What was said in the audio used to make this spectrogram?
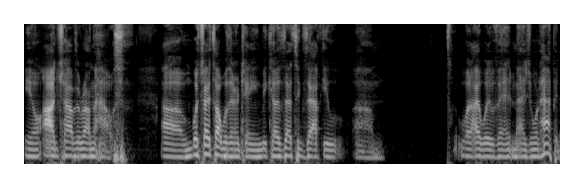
you know odd jobs around the house, um, which I thought was entertaining because that's exactly um, what I would have imagined would happen.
